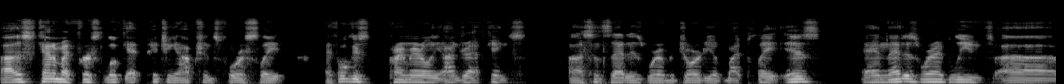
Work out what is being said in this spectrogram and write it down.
uh, this is kind of my first look at pitching options for a slate. I focus primarily on DraftKings uh, since that is where a majority of my play is, and that is where I believe uh,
